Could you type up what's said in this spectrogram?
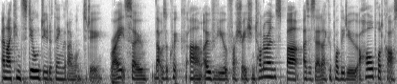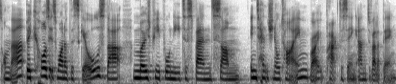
and I can still do the thing that I want to do, right? So that was a quick um, overview of frustration tolerance. But as I said, I could probably do a whole podcast on that because it's one of the skills that most people need to spend some intentional time, right, practicing and developing.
